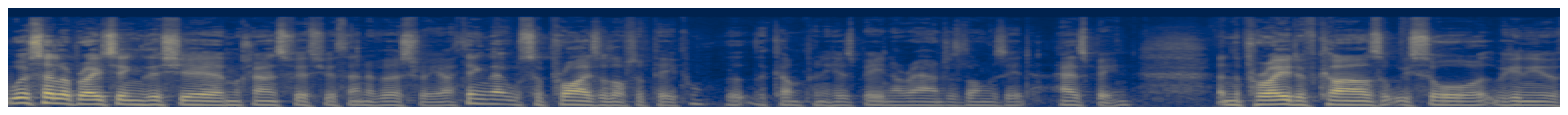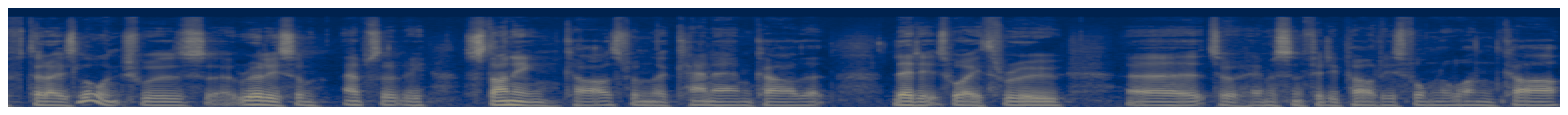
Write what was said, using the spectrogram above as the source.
We're celebrating this year McLaren's 50th anniversary. I think that will surprise a lot of people that the company has been around as long as it has been. And the parade of cars that we saw at the beginning of today's launch was uh, really some absolutely stunning cars from the Can-Am car that led its way through uh, to Emerson Fittipaldi's Formula One car,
